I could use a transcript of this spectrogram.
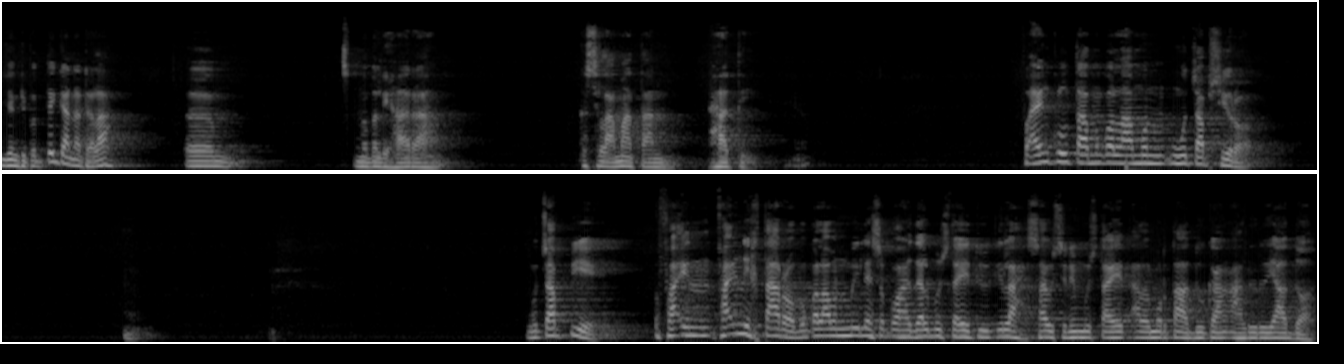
yang dipentingkan adalah um, memelihara keselamatan hati. Fa in kulta mengko lamun ngucap sira. Ngucap piye? Fa in fa in ikhtaro mengko lamun milih sapa hadal mustahid ikilah sawijining mustahid al murtadu kang ahli riyadhah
